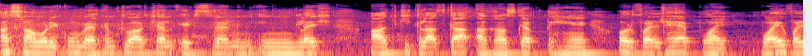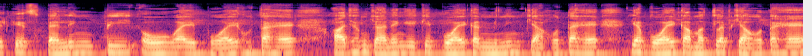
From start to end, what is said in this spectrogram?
अस्सलाम वालेकुम welcome to our channel it's learning English आज की क्लास का आगाज़ करते हैं और वर्ल्ड है बॉय बॉय वर्ल्ड के spelling B O Y boy होता है। आज हम जानेंगे कि बॉय का मीनिंग क्या होता है या बॉय का मतलब क्या होता है।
